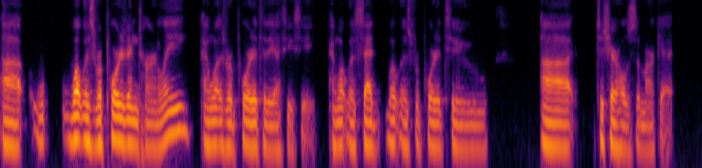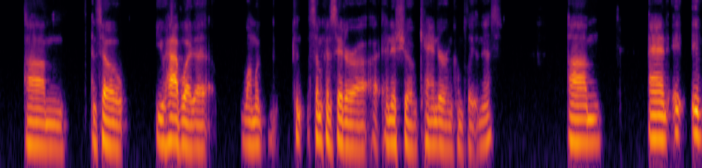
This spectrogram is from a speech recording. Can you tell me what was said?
uh, what was reported internally and what was reported to the SEC, and what was said, what was reported to uh, to shareholders of the market. Um, and so you have what a, one would some consider a, an issue of candor and completeness. Um, and if,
